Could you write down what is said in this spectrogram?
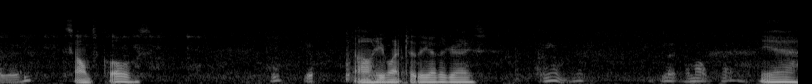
Already? sounds close. Oh, yep. Oh, he went to the other guys. Damn, them out. Yeah.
